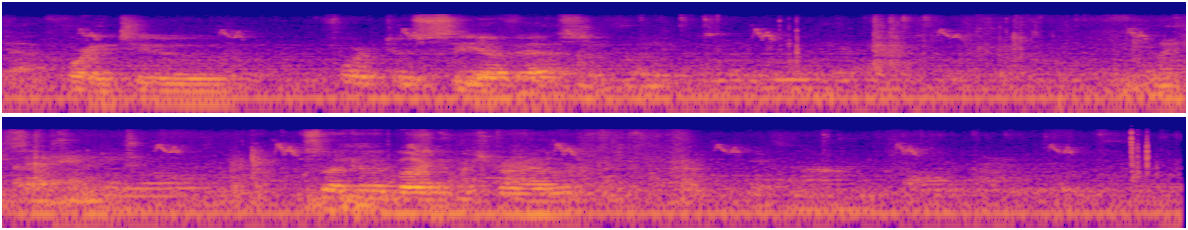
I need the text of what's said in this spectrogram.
yeah, forty-two, Forty-two CFS, seconded by Commissioner Adler.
